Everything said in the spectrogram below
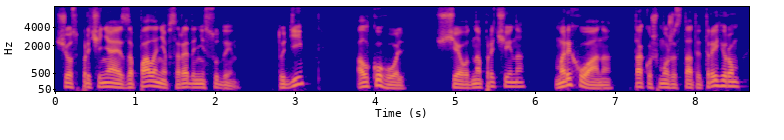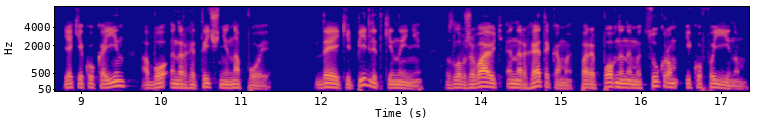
що спричиняє запалення всередині судин. Тоді алкоголь ще одна причина, марихуана також може стати тригером, як і кокаїн або енергетичні напої. Деякі підлітки нині зловживають енергетиками, переповненими цукром і кофеїном.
